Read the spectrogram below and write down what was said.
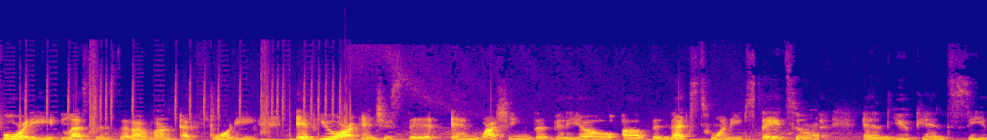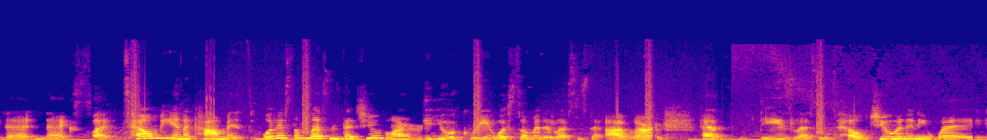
40 lessons that I've learned at 40. If you are interested in watching the video of the next 20, stay tuned and you can see that next. But tell me in the comments, what are some lessons that you've learned? Do you agree with some of the lessons that I've learned? Have these lessons helped you in any way?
